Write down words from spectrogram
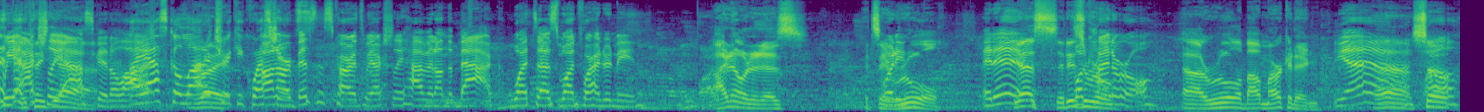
I We I actually think, yeah. ask it a lot. I ask a lot Right. of tricky questions. on our business cards, we actually have it on the back. What does One 400 mean? I know what it is. It's a What you- rule. It is. Yes, it is what a rule. What kind of rule? A rule about marketing. Yeah. Yeah, so- well,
